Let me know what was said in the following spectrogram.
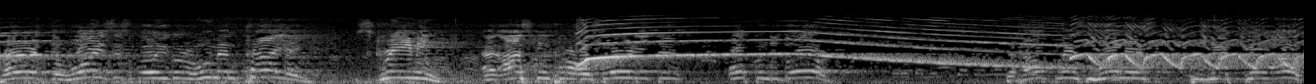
heard the voices of Uyghur women crying, screaming, and asking for authority to open the door. The helpless mourners could not go out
